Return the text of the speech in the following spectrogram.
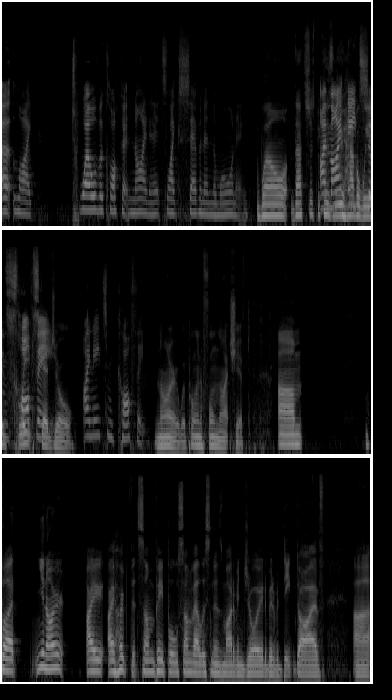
at like 12 o'clock at night and it's like 7 in the morning. Well, that's just I because might you have a need weird some sleep coffee. schedule. I need some coffee. No, we're pulling a full night shift. Um, but you know, I I hope that some people, some of our listeners, might have enjoyed a bit of a deep dive. Uh,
